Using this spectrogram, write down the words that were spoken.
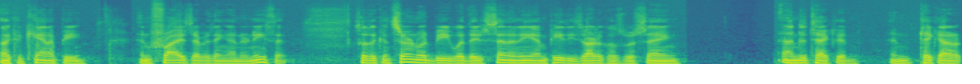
like a canopy and fries everything underneath it. So the concern would be would they send an EMP? These articles were saying undetected and take out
